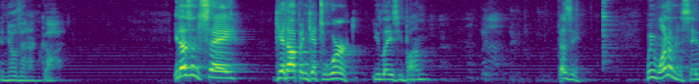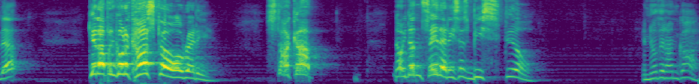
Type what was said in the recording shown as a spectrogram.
and know that I'm God. He doesn't say, Get up and get to work, you lazy bum. Does he? We want him to say that. Get up and go to Costco already. Stock up. No, he doesn't say that. He says, Be still and know that I'm God.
